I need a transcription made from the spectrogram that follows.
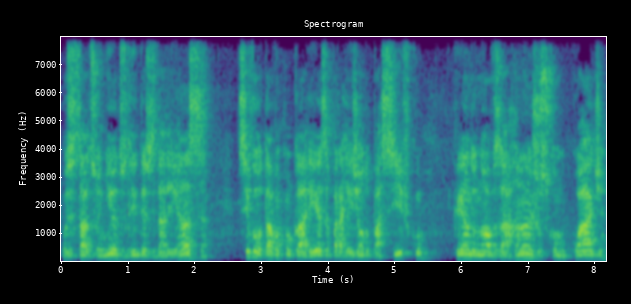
Os Estados Unidos, líderes da aliança, se voltavam com clareza para a região do Pacífico criando novos arranjos como o Quad,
